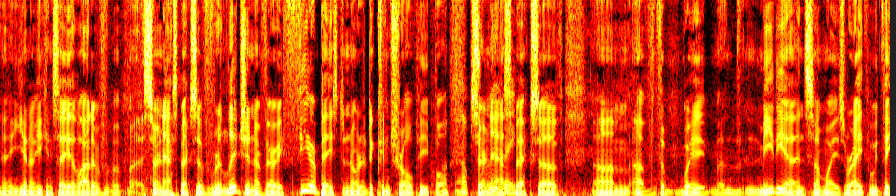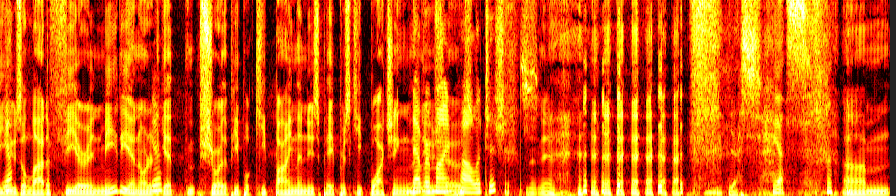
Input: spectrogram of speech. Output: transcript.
uh, you know you can say a lot of uh, certain aspects of religion are very fear based in order to control people certain aspects of um, of the way media in some ways right they Yeah. use a lot of fear in media in order Yeah. to get sure that people keep buying the newspapers keep watching Never news mind shows. politicians. Yeah. yes Yes. um,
